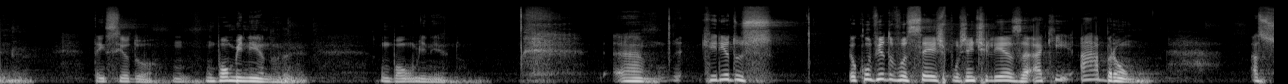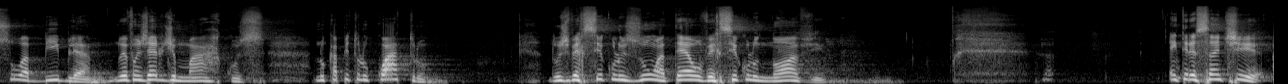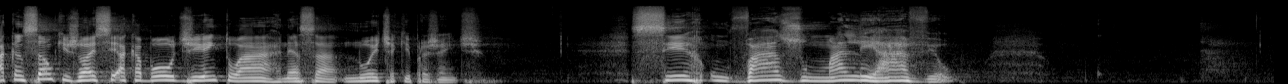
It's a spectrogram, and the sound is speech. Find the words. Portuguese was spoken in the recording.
tem sido um, um, bom menino, um bom menino. Ah, queridos, eu convido vocês, por gentileza, a que abram a sua Bíblia no Evangelho de Marcos, no capítulo 4, dos versículos 1 até o versículo 9. É interessante a canção que Joyce acabou de entoar nessa noite aqui para gente. Ser um vaso maleável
